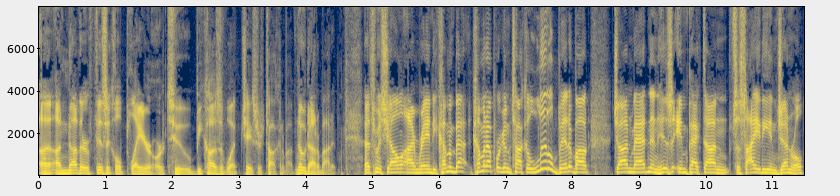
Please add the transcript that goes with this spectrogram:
another physical player or two because of what Chaser's talking about. No doubt about it. That's Michelle. I'm Randy. Coming back, coming up, we're going to talk a little bit about John Madden and his impact on society in general,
